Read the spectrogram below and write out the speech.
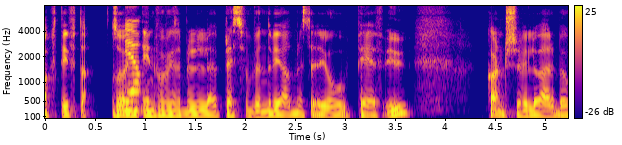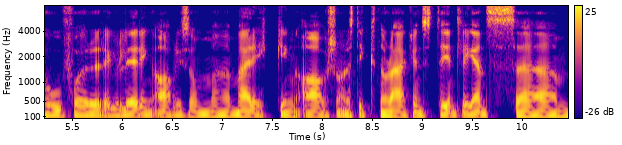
aktivt. Da. Så ja. Innenfor f.eks. Presseforbundet, vi administrerer jo PFU. Kanskje vil det være behov for regulering av liksom, eh, merking av journalistikk når det er kunstig intelligens eh,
